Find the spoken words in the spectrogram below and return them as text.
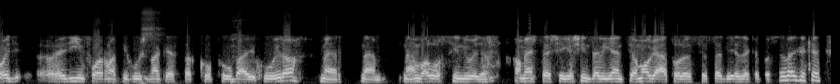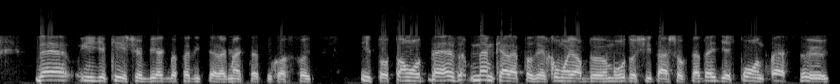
Hogy egy informatikusnak ezt akkor próbáljuk újra, mert nem, nem valószínű, hogy a- mesterséges intelligencia magától összeszedi ezeket a szövegeket, de így a későbbiekben pedig tényleg megtettük azt, hogy itt-ott, ott, de ez nem kellett azért komolyabb módosítások, tehát egy-egy pont vesző,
